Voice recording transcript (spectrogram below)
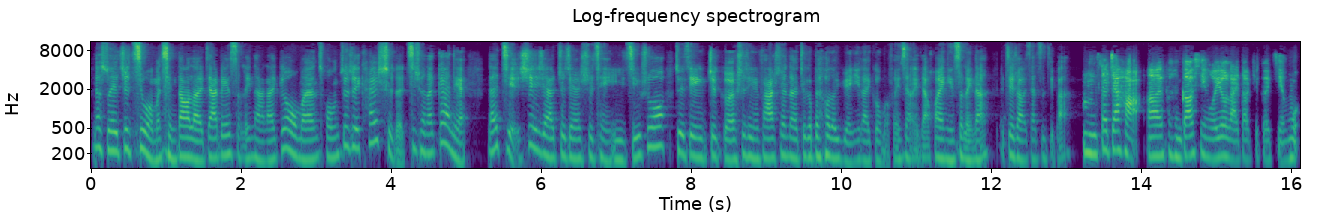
那所以这期我们请到了嘉宾 Selina 来给我们从最最开始的期权的概念。来解释一下这件事情，以及说最近这个事情发生的这个背后的原因，来跟我们分享一下。欢迎您，瑟琳娜，介绍一下自己吧。嗯，大家好，啊，很高兴我又来到这个节目，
